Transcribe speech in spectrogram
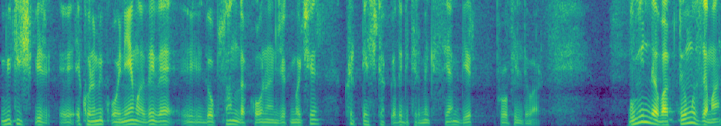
Müthiş bir e, ekonomik oynayamadı ve e, 90 dakika oynanacak maçı 45 dakikada bitirmek isteyen bir profildi var. Bugün de baktığımız zaman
